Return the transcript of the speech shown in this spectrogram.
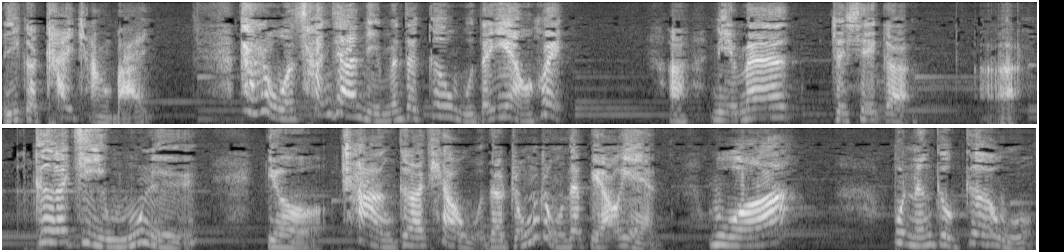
一个开场白。他说：“我参加你们的歌舞的宴会，啊，你们这些个，呃，歌妓舞女，有唱歌跳舞的种种的表演，我不能够歌舞，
